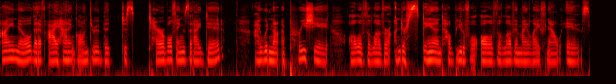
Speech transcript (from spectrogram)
I know that if I hadn't gone through the just terrible things that I did, I would not appreciate all of the love or understand how beautiful all of the love in my life now is.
